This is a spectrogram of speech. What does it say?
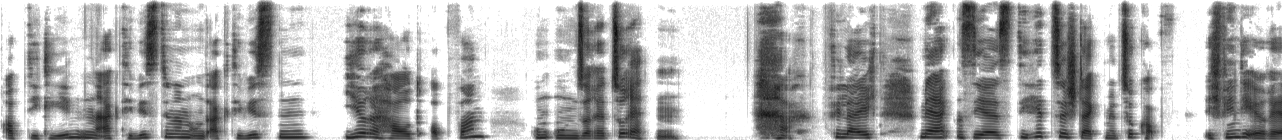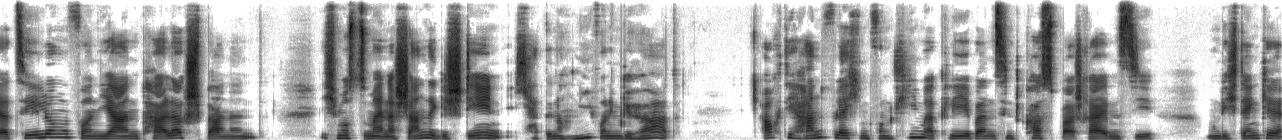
ob die klebenden Aktivistinnen und Aktivisten ihre Haut opfern, um unsere zu retten. Ach, vielleicht merken Sie es, die Hitze steigt mir zu Kopf. Ich finde Ihre Erzählung von Jan Palach spannend. Ich muss zu meiner Schande gestehen, ich hatte noch nie von ihm gehört. Auch die Handflächen von Klimaklebern sind kostbar, schreiben Sie. Und ich denke,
